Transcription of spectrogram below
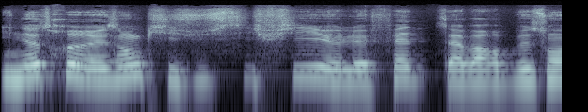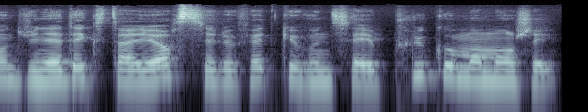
Une autre raison qui justifie euh, le fait d'avoir besoin d'une aide extérieure, c'est le fait que vous ne savez plus comment manger.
